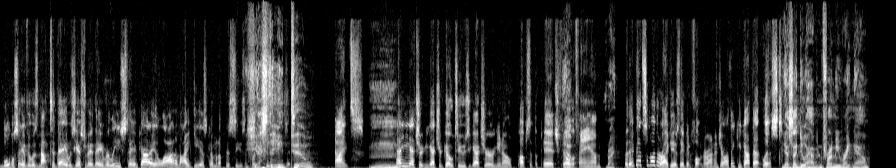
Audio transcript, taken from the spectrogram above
Louisville see If it was not today, it was yesterday. They released. They've got a lot of ideas coming up this season for yes, they do. nights. hmm Now you got your you got your go tos. You got your you know pups at the pitch, Phil Yep. the fam. Right. But they've got some other ideas they've been floating around. And Joe, I think you got that list. Yes, I do. I have it in front of me right now.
